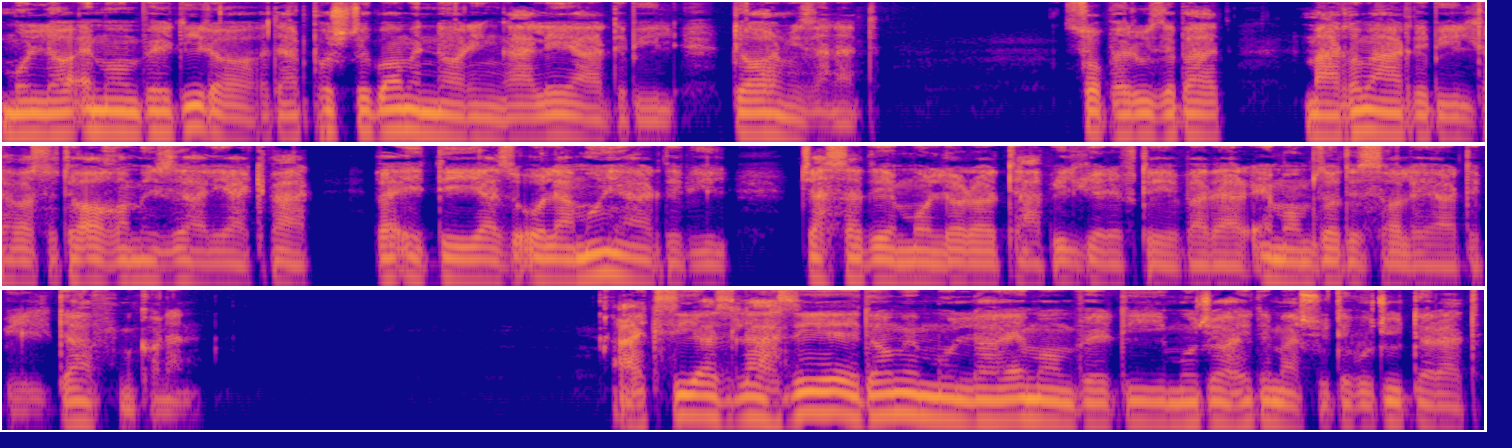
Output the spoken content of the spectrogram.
ملا اماموردی را در پشت بام نارینقله اردبیل دار می‌زند. صبح روز بعد مردم اردبیل توسط آقا میرزا علی اکبر و عدهای از علمای اردبیل جسد ملا را تحویل گرفته و در امامزاد سال اردبیل دفن می‌کنند. عکسی از لحظه اعدام ملا اماموردی مجاهد مشروطه وجود دارد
